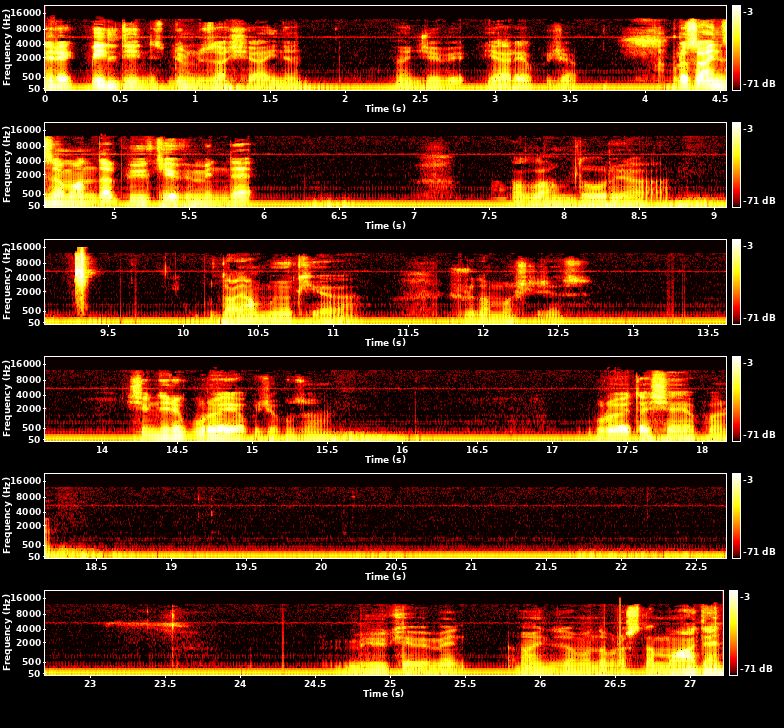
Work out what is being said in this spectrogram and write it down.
Direkt bildiğiniz dümdüz aşağı inen önce bir yer yapacağım. Burası aynı zamanda büyük evimin de Allah'ım doğru ya. Bu dayanmıyor ki ya. Şuradan başlayacağız. Şimdilik buraya yapacağım o zaman. Buraya da şey yaparım. Büyük evimin aynı zamanda burası da maden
